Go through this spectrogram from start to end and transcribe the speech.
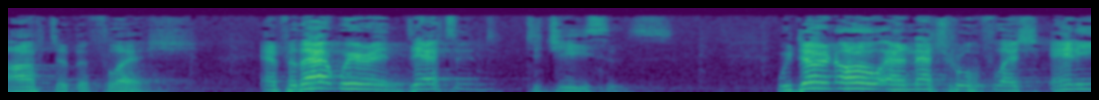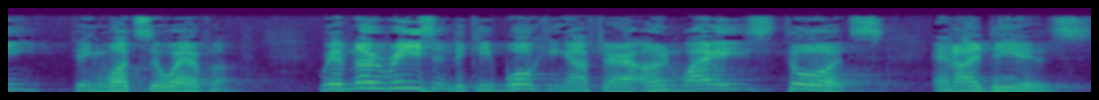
after the flesh. And for that we're indebted to Jesus. We don't owe our natural flesh anything whatsoever. We have no reason to keep walking after our own ways, thoughts, and ideas.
